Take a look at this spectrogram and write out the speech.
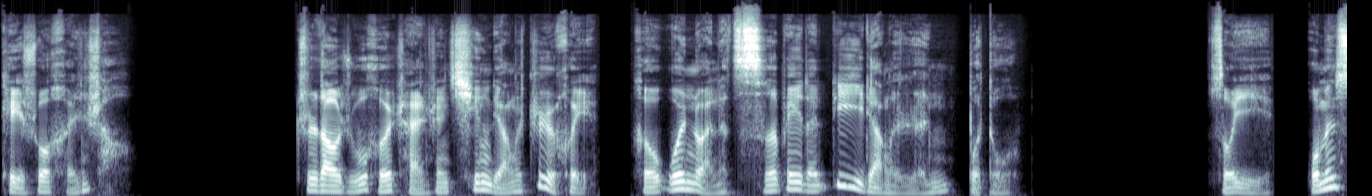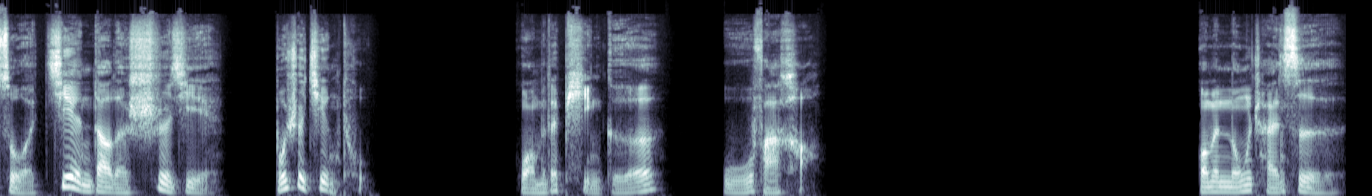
可以说很少，知道如何产生清凉的智慧和温暖的慈悲的力量的人不多，所以我们所见到的世界不是净土，我们的品格无法好。我们龙禅寺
